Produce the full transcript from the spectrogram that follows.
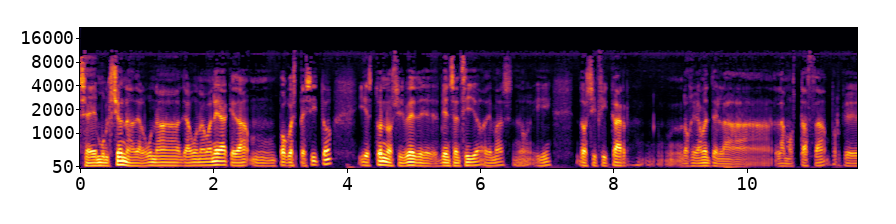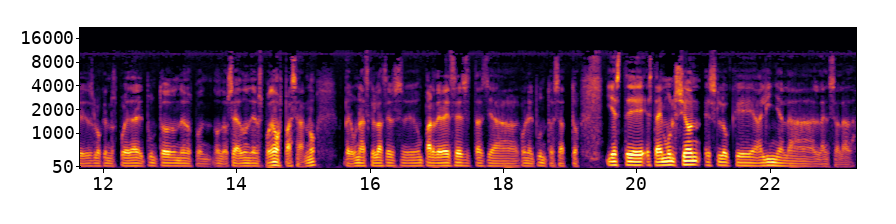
se emulsiona de alguna, de alguna manera, queda un poco espesito y esto nos sirve de bien sencillo además, ¿no? y dosificar lógicamente la, la, mostaza porque es lo que nos puede dar el punto donde nos, o sea, donde nos podemos pasar, ¿no? Pero una vez que lo haces eh, un par de veces estás ya con el punto exacto. Y este, esta emulsión es lo que alinea la, la ensalada.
